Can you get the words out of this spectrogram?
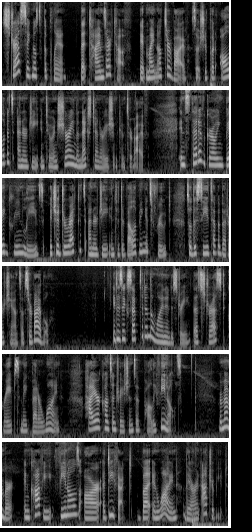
Stress signals to the plant that times are tough, it might not survive, so it should put all of its energy into ensuring the next generation can survive. Instead of growing big green leaves, it should direct its energy into developing its fruit so the seeds have a better chance of survival. It is accepted in the wine industry that stressed grapes make better wine higher concentrations of polyphenols. Remember, in coffee, phenols are a defect, but in wine, they are an attribute.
